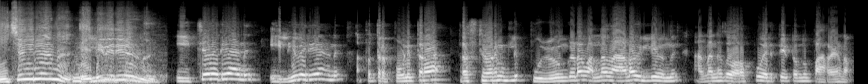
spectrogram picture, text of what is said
ഈച്ച വരികയാണ് എലി വരികയാണ്. ഈച്ച വരികയാണ് എലി വരികയാണ്. അപ്പൊ തൃപ്പൂണിത്ര റെസ്റ്റോറന്റിൽ പുഴുവും കൂടെ വന്നതാണോ ഇല്ലയോ എന്ന് അണ്ണനത് ഉറപ്പ് വരുത്തിയിട്ടൊന്ന് പറയണം.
